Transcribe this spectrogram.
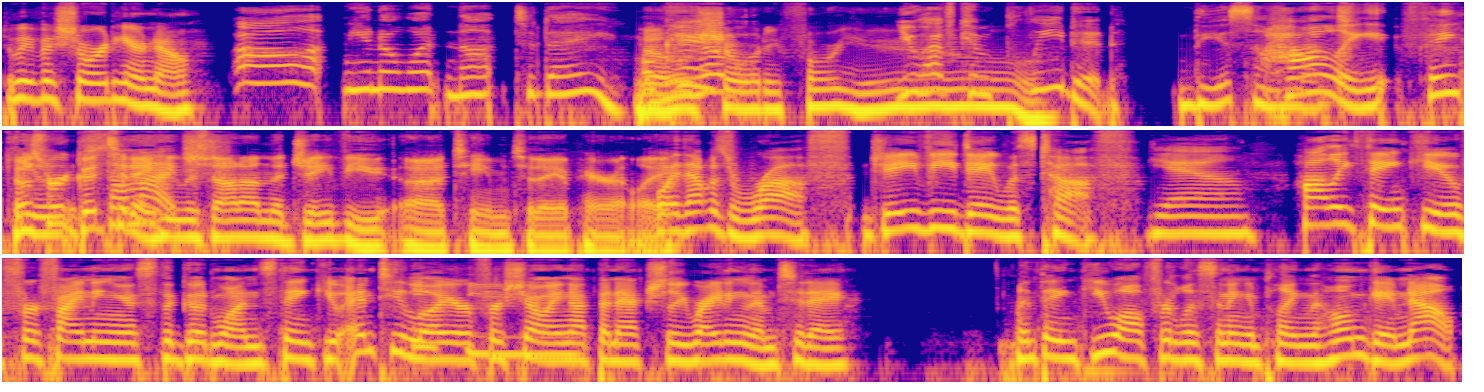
Do we have a shorty or no? Oh, you know what? Not today. no okay. shorty for you. You have completed the assignment. Holly, thank you. Those were good so today. He was not on the JV uh, team today, apparently. Boy, that was rough. JV day was tough. Yeah. Holly, thank you for finding us the good ones. Thank you, Enty Lawyer, for showing up and actually writing them today. And thank you all for listening and playing the home game. Now,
